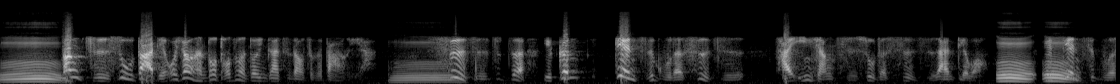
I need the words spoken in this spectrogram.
嗯，当指数大跌，我想很多投资人都应该知道这个道理啊。嗯，市值这这也跟电子股的市值才影响指数的市值啊，对不？嗯嗯，因为电子股的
